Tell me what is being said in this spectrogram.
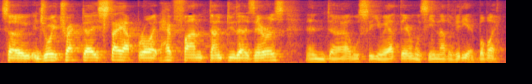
So enjoy your track days, stay upright, have fun, don't do those errors, and uh, we'll see you out there, and we'll see another video. Bye bye.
